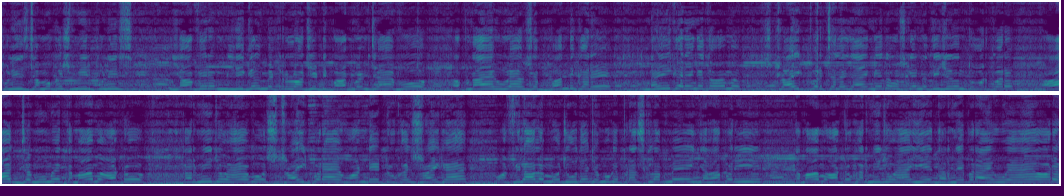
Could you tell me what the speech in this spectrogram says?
police Jammu Kashmir police या फिर लीगल मेट्रोलॉजी डिपार्टमेंट जो है वो अपनाए हुए है, उसे बंद करें। नहीं करेंगे तो हम स्ट्राइक पर चले जाएँगे। तो उसके नतीजतन तौर पर आज जम्मू में तमाम ऑटो कर्मी जो है वो स्ट्राइक पर है वन डे टोकन स्ट्राइक है। और फ़िलहाल हम मौजूद हैं जम्मू के प्रेस क्लब में। यहाँ पर ही तमाम ऑटो कर्मी जो हैं, ये धरने पर आए हुए हैं और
